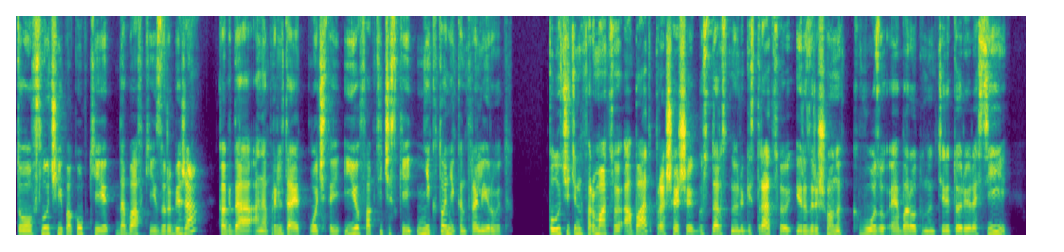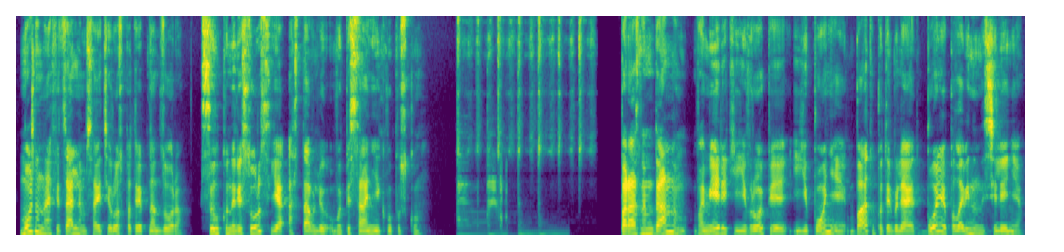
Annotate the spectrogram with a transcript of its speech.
то в случае покупки добавки из-за рубежа, когда она прилетает почтой, ее фактически никто не контролирует. Получить информацию об АД, прошедших государственную регистрацию и разрешенных к ввозу и обороту на территории России, можно на официальном сайте Роспотребнадзора. Ссылку на ресурс я оставлю в описании к выпуску. По разным данным, в Америке, Европе и Японии БАД употребляет более половины населения.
